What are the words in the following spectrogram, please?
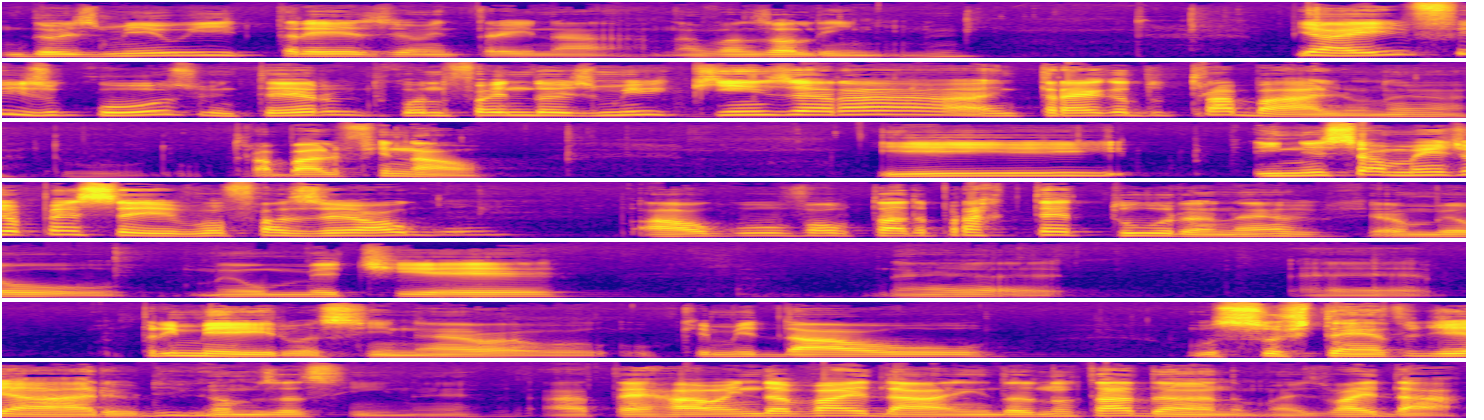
Em 2013 eu entrei na, na Vanzolini, né? E aí fiz o curso inteiro. Quando foi em 2015 era a entrega do trabalho, né? Do, do trabalho final. E inicialmente eu pensei, vou fazer algo, algo voltado para arquitetura, né? Que é o meu, meu métier, né? É, primeiro, assim, né? O, o que me dá o, o sustento diário, digamos assim, né? A Terral ainda vai dar, ainda não está dando, mas vai dar.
